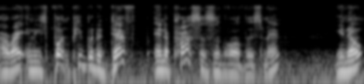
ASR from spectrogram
All right, and He's putting people to death in the process of all this, man. You know,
